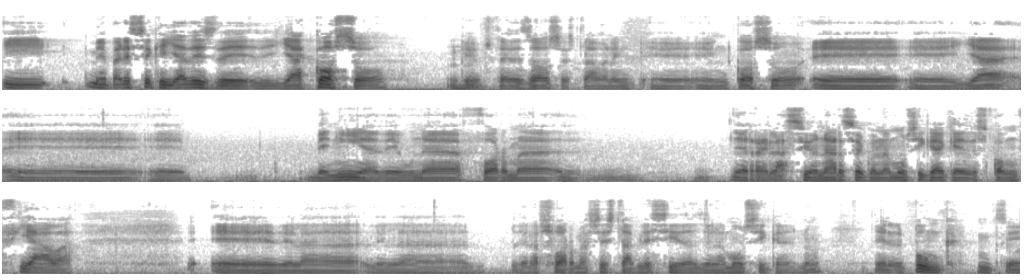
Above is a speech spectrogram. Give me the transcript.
y me parece que ya desde ya Coso, que uh -huh. ustedes dos estaban en, eh, en Coso, eh, eh, ya venía de una forma de relacionarse con la música que desconfiaba de, la, de, la, de, las formas establecidas de la música, ¿no? El punk sí.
